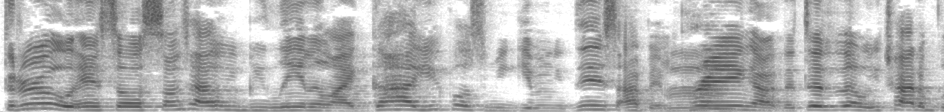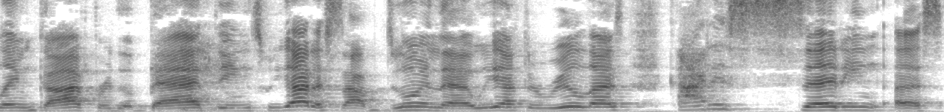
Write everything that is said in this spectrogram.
through. And so sometimes we be leaning like, God, you're supposed to be giving me this. I've been Mm. praying. I, da, da, da. We try to blame God for the bad things. We got to stop doing that. We have to realize God is setting us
